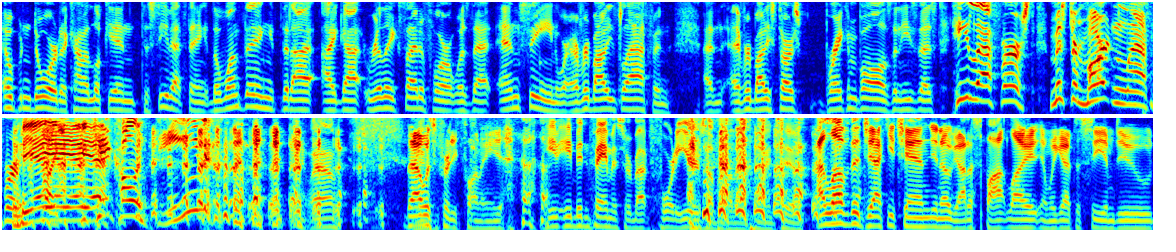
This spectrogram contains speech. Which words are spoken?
open door to kind of look in to see that thing. The one thing that I, I got really excited for was that end scene where everybody's laughing and everybody starts breaking balls and he says, He laughed first. Mr. Martin laughed first. Yeah, like, yeah, yeah, You yeah. can't call him Dean? well, That was pretty funny. he, he'd been famous for about 40 years up until that point, too. I love that Jackie Chan, you know, got a spotlight and we got to see him do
